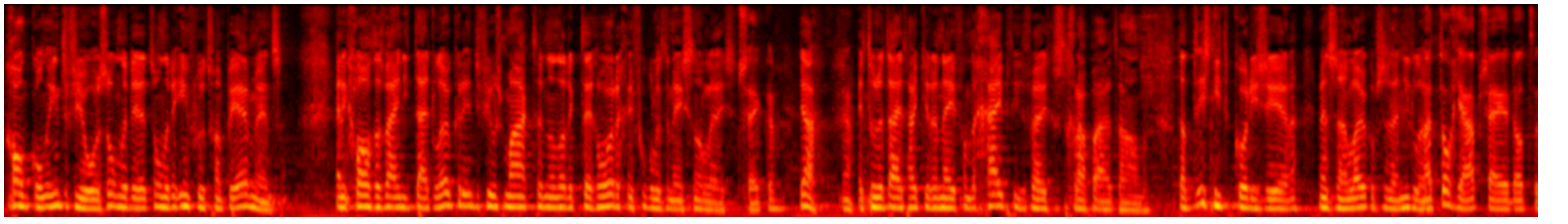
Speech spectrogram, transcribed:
gewoon kon interviewen... zonder de, zonder de invloed van PR-mensen. En ik geloof dat wij in die tijd leukere interviews maakten... dan dat ik tegenwoordig in Voetbal International lees. Zeker. Ja. Ja. en toen de tijd had je René van der Gijp... die de veiligste grappen uithaalde. Dat is niet te corrigeren. Mensen zijn leuk of ze zijn niet leuk. Maar toch, Jaap, zei je dat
